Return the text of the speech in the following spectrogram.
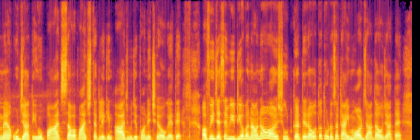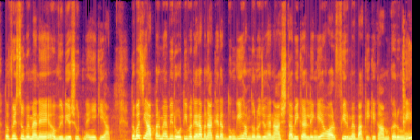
मैं उठ जाती हूँ पाँच, सवा पाँच तक लेकिन आज मुझे पौने छः हो गए थे। और फिर जैसे वीडियो बनाओ ना और शूट करते रहो तो थोड़ा सा टाइम और ज़्यादा हो जाता है। तो फिर सुबह मैंने वीडियो शूट नहीं किया। तो बस यहाँ पर मैं अभी रोटी वगैरह बना के रख दूँगी, हम दोनों जो है नाश्ता भी कर लेंगे और फिर मैं बाकी के काम करूँगी।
